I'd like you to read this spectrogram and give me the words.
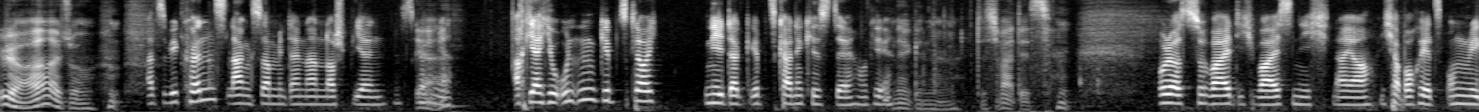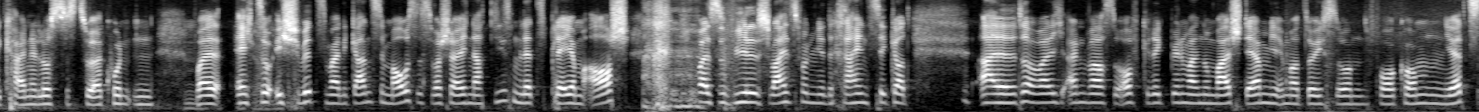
Ja, also. Also wir können es langsam miteinander spielen. Das können Ja. wir. Ach ja, hier unten gibt's glaube ich. Nee, da gibt's keine Kiste. Okay. Ne, genau. Das war das. Oder soweit ich weiß nicht. Naja, ich habe auch jetzt irgendwie keine Lust, es zu erkunden. Hm, Weil echt ich so, ich schwitze. Meine ganze Maus ist wahrscheinlich nach diesem Let's Play im Arsch. weil so viel Schweiß von mir reinsickert. Alter, weil ich einfach so aufgeregt bin, weil normal sterben wir immer durch so ein Vorkommen. Jetzt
